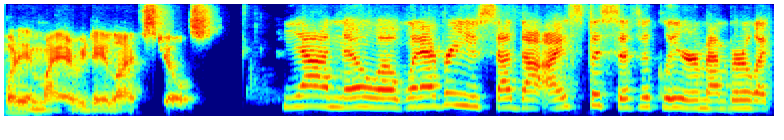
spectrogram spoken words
put in my everyday life skills. Yeah, no, whenever you said that, I specifically remember like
